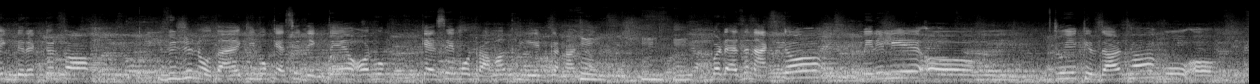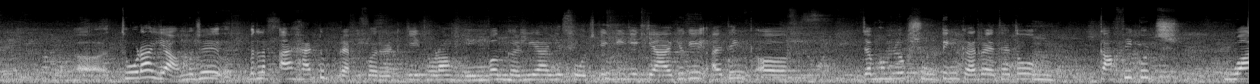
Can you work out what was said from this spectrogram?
एक डायरेक्टर का विजन होता है कि वो कैसे देखते हैं और वो कैसे वो ड्रामा क्रिएट करना चाहते बट एज एन एक्टर मेरे लिए जो ये किरदार था वो थोड़ा या मुझे मतलब I had to prep for it कि थोड़ा होमवर्क कर लिया ये सोच के कि ये क्या है? क्योंकि आई थिंक जब हम लोग शूटिंग कर रहे थे तो काफ़ी कुछ हुआ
